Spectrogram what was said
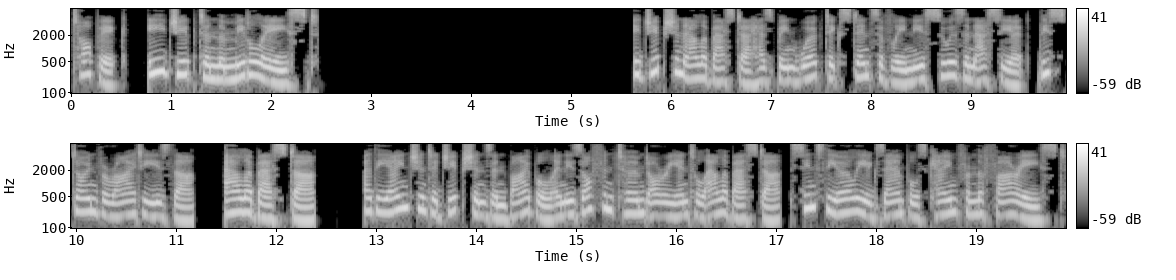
Topic: Egypt and the Middle East. Egyptian alabaster has been worked extensively near Suez and Asiut. This stone variety is the alabaster are the ancient Egyptians and Bible and is often termed Oriental alabaster, since the early examples came from the Far East.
